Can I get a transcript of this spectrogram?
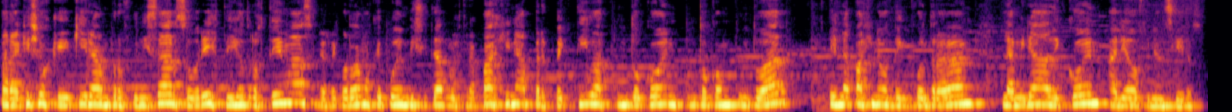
Para aquellos que quieran profundizar sobre este y otros temas, les recordamos que pueden visitar nuestra página perspectivas.coen.com.ar. Es la página donde encontrarán la mirada de Cohen Aliados Financieros.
